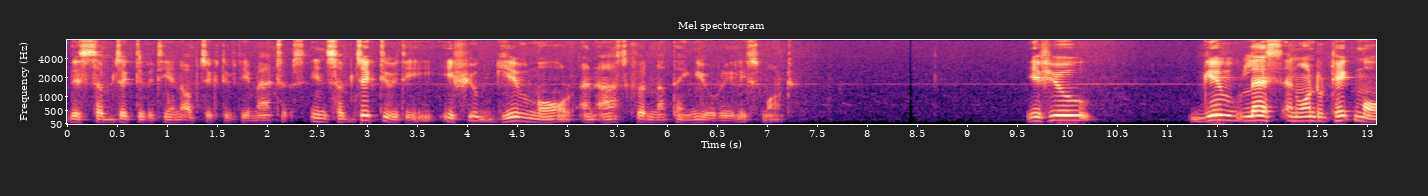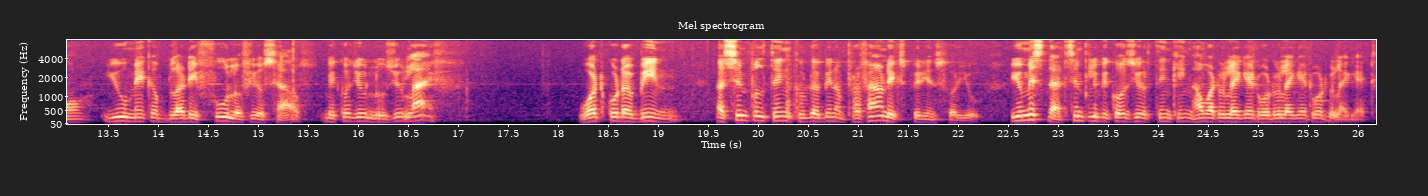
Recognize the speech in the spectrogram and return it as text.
this subjectivity and objectivity matters. In subjectivity, if you give more and ask for nothing, you're really smart. If you give less and want to take more, you make a bloody fool of yourself because you lose your life. what could have been a simple thing could have been a profound experience for you. You miss that simply because you're thinking, how… what will I get, what will I get, what will I get?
